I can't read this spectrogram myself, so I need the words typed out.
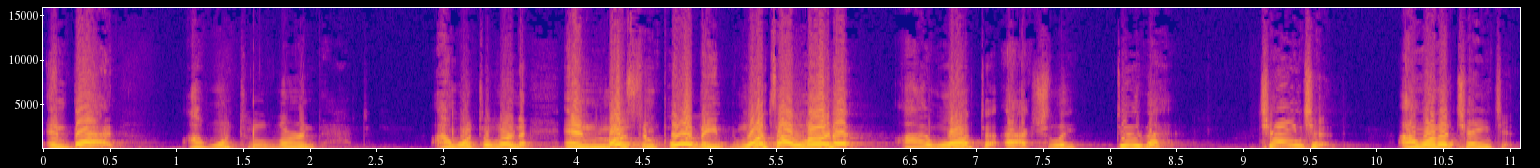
and bad? I want to learn that. I want to learn that. And most importantly, once I learn it, I want to actually do that. Change it. I want to change it.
